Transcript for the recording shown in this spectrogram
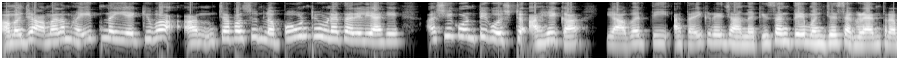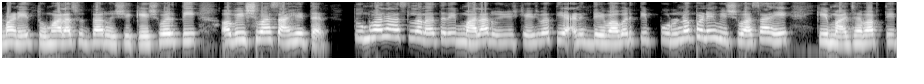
म्हणजे आम्हाला माहीत नाहीये किंवा आमच्यापासून लपवून ठेवण्यात आलेली आहे अशी कोणती गोष्ट आहे का? यावरती आता इकडे जानकी सांगते म्हणजे सगळ्यांप्रमाणे तुम्हाला सुद्धा ऋषिकेशवरती अविश्वास आहे तर. तुम्हाला असला ना तरी मला ऋषिकेशवरती आणि देवावरती पूर्णपणे विश्वास आहे की माझ्या बाबतीत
